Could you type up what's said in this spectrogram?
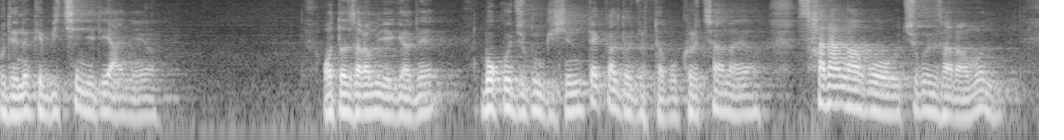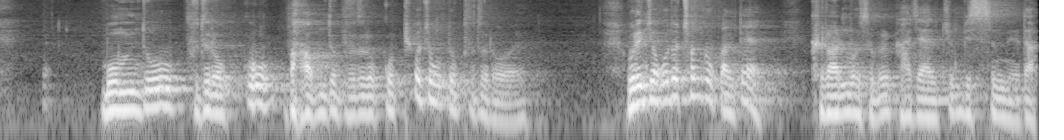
우리는 그 미친 일이 아니에요. 어떤 사람은 얘기하되 먹고 죽은 귀신은 때깔도 좋다고 그렇지 않아요. 사랑하고 죽은 사람은 몸도 부드럽고 마음도 부드럽고 표정도 부드러워요. 우린 적어도 천국 갈 때 그러한 모습을 가져야 할 줄 믿습니다.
